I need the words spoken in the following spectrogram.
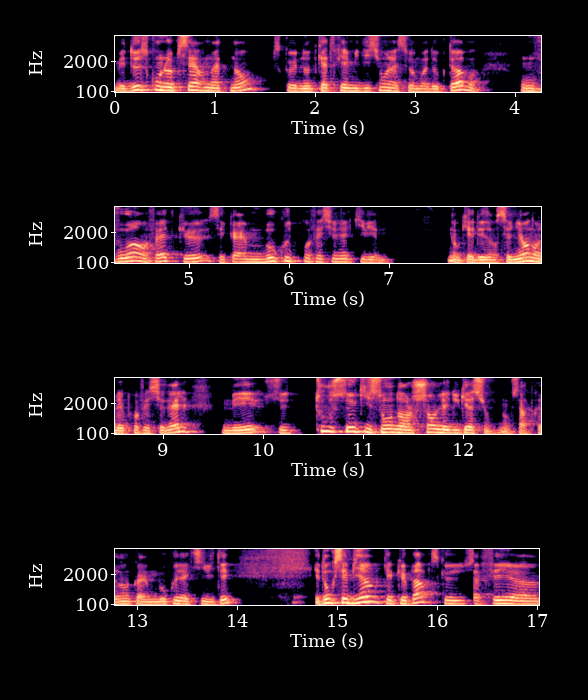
Mais de ce qu'on observe maintenant, parce que notre quatrième édition, là, c'est au mois d'octobre, on voit en fait que c'est quand même beaucoup de professionnels qui viennent. Donc, il y a des enseignants dans les professionnels, mais c'est tous ceux qui sont dans le champ de l'éducation. Donc, ça représente quand même beaucoup d'activités. Et donc, c'est bien quelque part parce que ça fait, euh,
